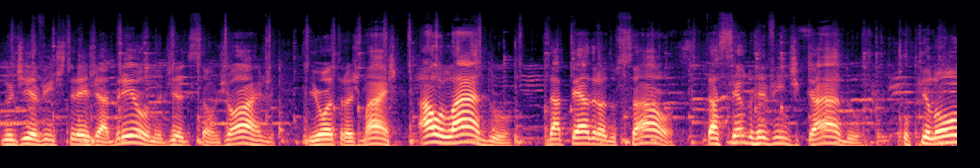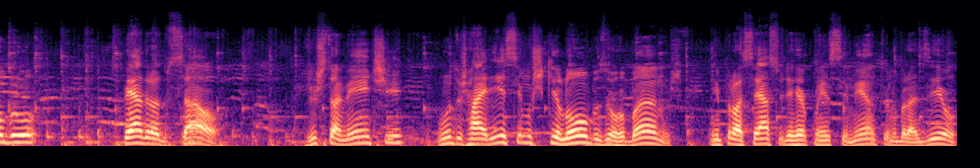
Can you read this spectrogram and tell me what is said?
no dia 23 de abril, no dia de São Jorge e outras mais, ao lado da Pedra do Sal, está sendo reivindicado o quilombo Pedra do Sal, justamente um dos raríssimos quilombos urbanos em processo de reconhecimento no Brasil.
